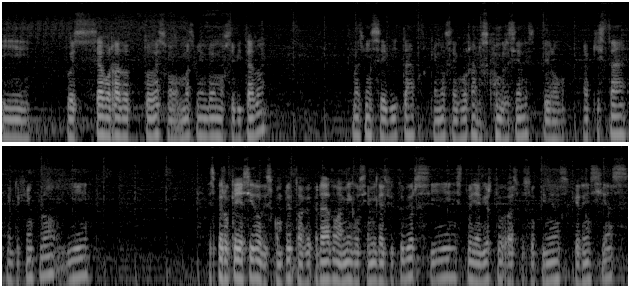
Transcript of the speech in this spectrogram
Y pues se ha borrado todo eso. Más bien lo hemos evitado. Más bien se evita porque no se borran los comerciales pero aquí está el ejemplo y Espero que haya sido de completo agrado amigos y amigas youtubers. Y estoy abierto a sus opiniones, sugerencias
